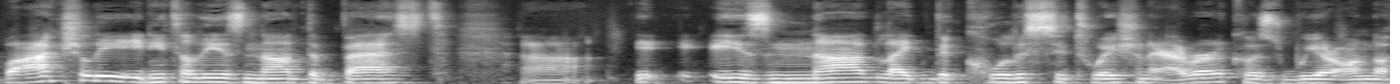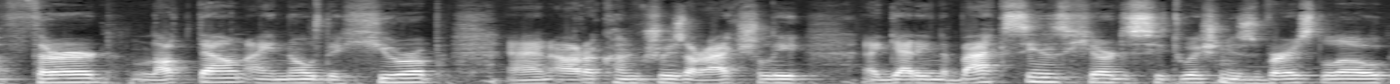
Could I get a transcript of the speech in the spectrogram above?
Well, actually, in Italy is not the best. Uh, it is not like the coolest situation ever because we are on the third lockdown. I know the Europe and other countries are actually uh, getting the vaccines. Here, the situation is very slow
